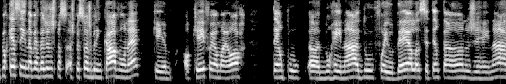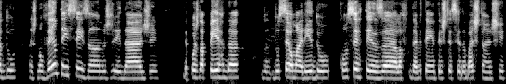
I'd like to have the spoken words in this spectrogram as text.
porque assim, na verdade, as, as pessoas brincavam, né? Que ok, foi a maior tempo uh, no reinado foi o dela, 70 anos de reinado, mas 96 anos de idade, depois da perda do, do seu marido, com certeza ela deve ter entristecido bastante.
